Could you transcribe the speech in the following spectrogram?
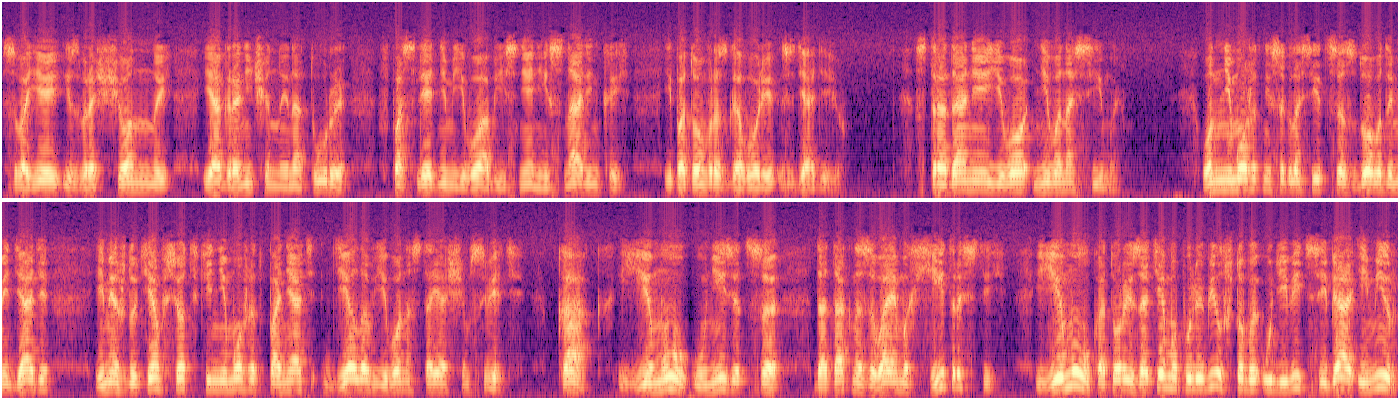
своей извращенной и ограниченной натуры в последнем его объяснении с Наденькой и потом в разговоре с дядею. Страдания его невыносимы. Он не может не согласиться с доводами дяди и между тем все-таки не может понять дело в его настоящем свете. Как ему унизиться до так называемых хитростей? Ему, который затем и полюбил, чтобы удивить себя и мир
